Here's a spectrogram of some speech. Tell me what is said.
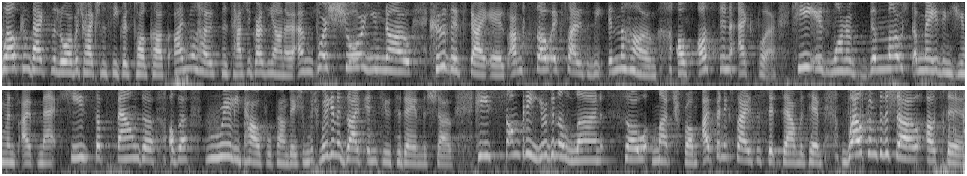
Welcome back to the Law of Attraction Secrets podcast. I'm your host, Natasha Graziano, and for sure you know who this guy is. I'm so excited to be in the home of Austin Ekeler. He is one of the most amazing humans I've met. He's the founder of a really powerful foundation, which we're gonna dive into today in the show. He's somebody you're gonna learn so much from. I've been excited to sit down with him. Welcome to the show, Austin.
